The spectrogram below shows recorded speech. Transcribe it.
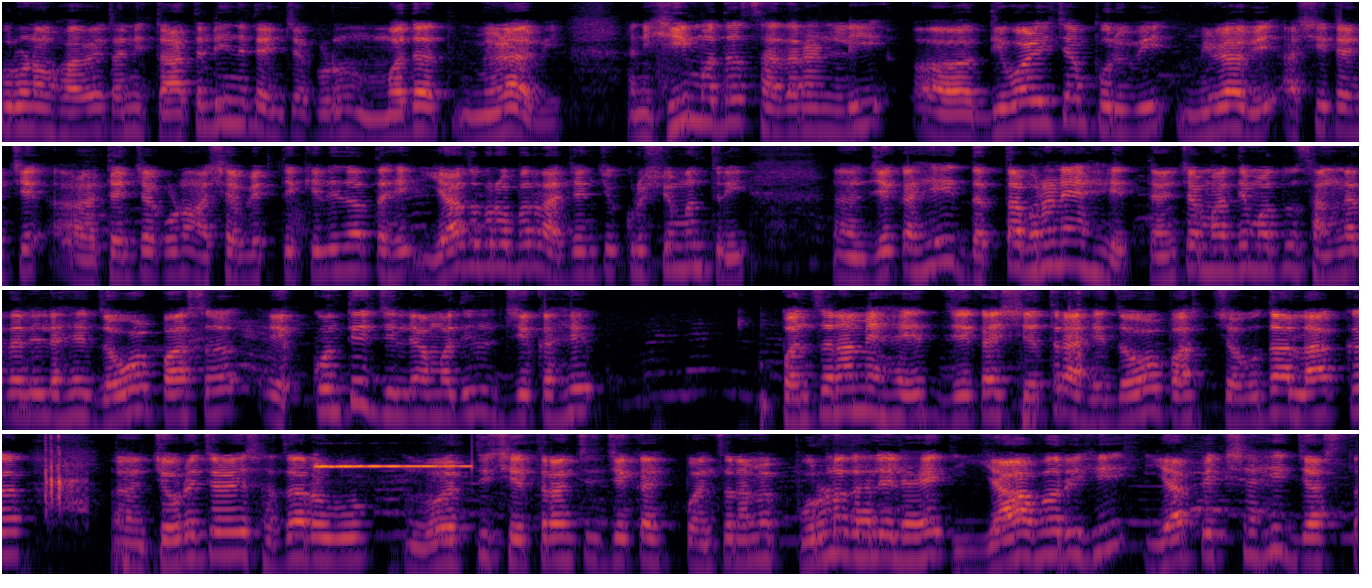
पूर्ण व्हावेत आणि तातडीने त्यांच्याकडून मदत मिळावी. आणि ही मदत साधारणली दिवाळीच्या पूर्वी मिळावी अशी त्यांचे त्यांच्याकडून आशा व्यक्त केली जात आहे. याचबरोबर राज्यांचे कृषी मंत्री जे काही दत्ता भरणे आहेत त्यांच्या माध्यमातून सांगण्यात आलेले आहे जवळपास एकोणतीस जिल्ह्यामधील जे काही पंचनामे आहेत जे काही क्षेत्र आहे जवळपास चौदा लाख चौवेचाळीस हजार व- वरती क्षेत्रांचे जे काही पंचनामे पूर्ण झालेले आहेत यावरही यापेक्षाही जास्त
